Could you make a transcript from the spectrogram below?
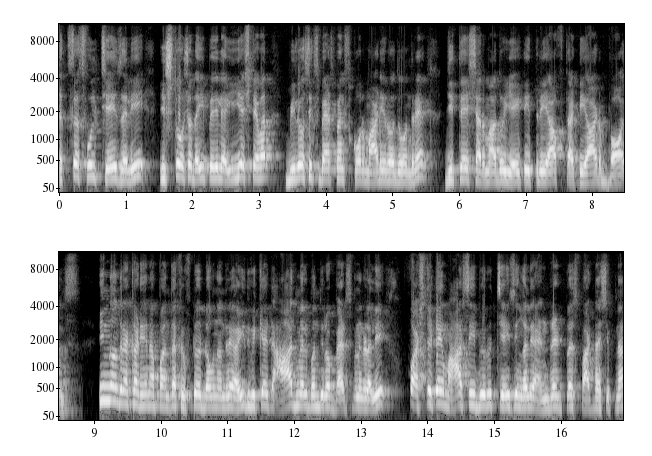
ಸಕ್ಸಸ್ಫುಲ್ ಚೇಸ್ ಅಲ್ಲಿ ಇಷ್ಟು ವರ್ಷದ I P L highest ever below six batsman score ಮಾಡಿರೋದು ಅಂದ್ರೆ ಜಿತೇಶ್ ಶರ್ಮಾದು ಏಯ್ಟಿ ತ್ರೀ ಆಫ್ ತರ್ಟಿ ಆರ್ಡ್ ಬಾಲ್ಸ್ ಇನ್ನೊಂದು ರೆಕಾರ್ಡ್ ಏನಪ್ಪಾ ಅಂತ ಫಿಫ್ತ್ ಡೌನ್ ಅಂದ್ರೆ ಐದು ವಿಕೆಟ್ ಆದ್ಮೇಲೆ ಬಂದಿರೋ ಬ್ಯಾಟ್ಸ್ಮನ್ಗಳಲ್ಲಿ first time R C B ಅವರು ಚೇಸಿಂಗ್ ಅಲ್ಲಿ ಹಂಡ್ರೆಡ್ ಪ್ಲಸ್ ಪಾರ್ಟ್ನರ್ಶಿಪ್ನ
